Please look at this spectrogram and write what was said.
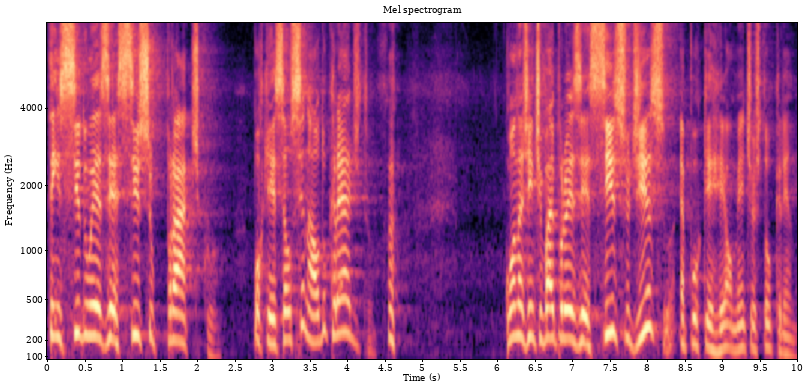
tem sido um exercício prático, porque esse é o sinal do crédito. Quando a gente vai para o exercício disso, é porque realmente eu estou crendo.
